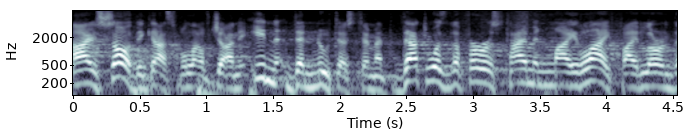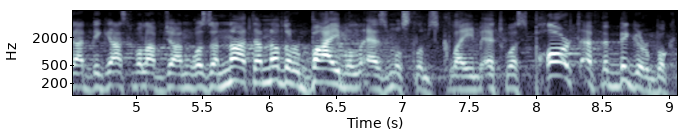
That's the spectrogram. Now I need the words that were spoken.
I saw the Gospel of John in the New Testament. That was the first time in my life I learned that the Gospel of John was not another Bible as Muslims claim. It was part of the bigger book.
